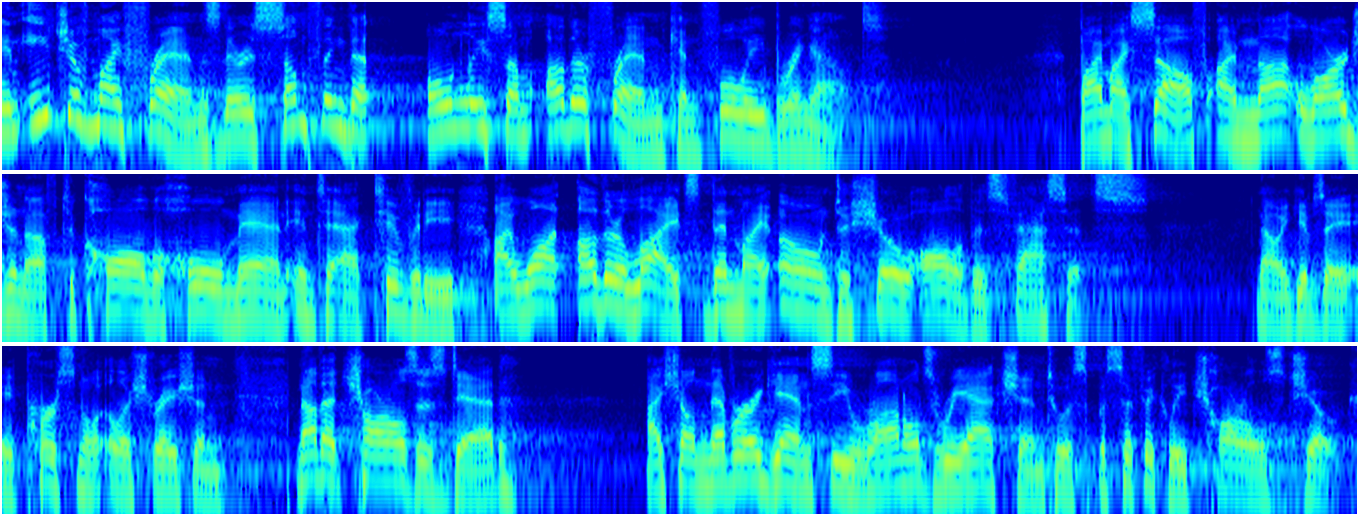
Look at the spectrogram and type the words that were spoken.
In each of my friends, there is something that only some other friend can fully bring out. By myself, I'm not large enough to call the whole man into activity. I want other lights than my own to show all of his facets. Now he gives a, a personal illustration. Now that Charles is dead, I shall never again see Ronald's reaction to a specifically Charles joke.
